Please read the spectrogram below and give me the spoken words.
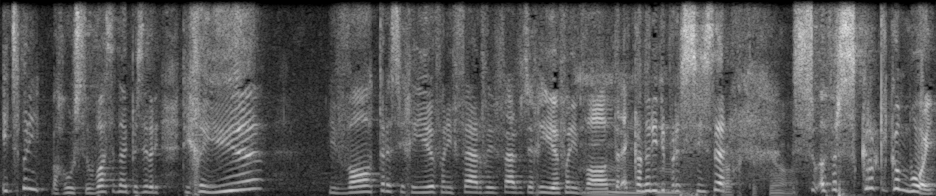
iets met die hoe hoe was dit nou presies wat die, die geheue die water is die geheue van die verf die verf is die geheue van die water. Ek kan nou nie die presiese Pragtig, ja. so 'n verskriklike mooi.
